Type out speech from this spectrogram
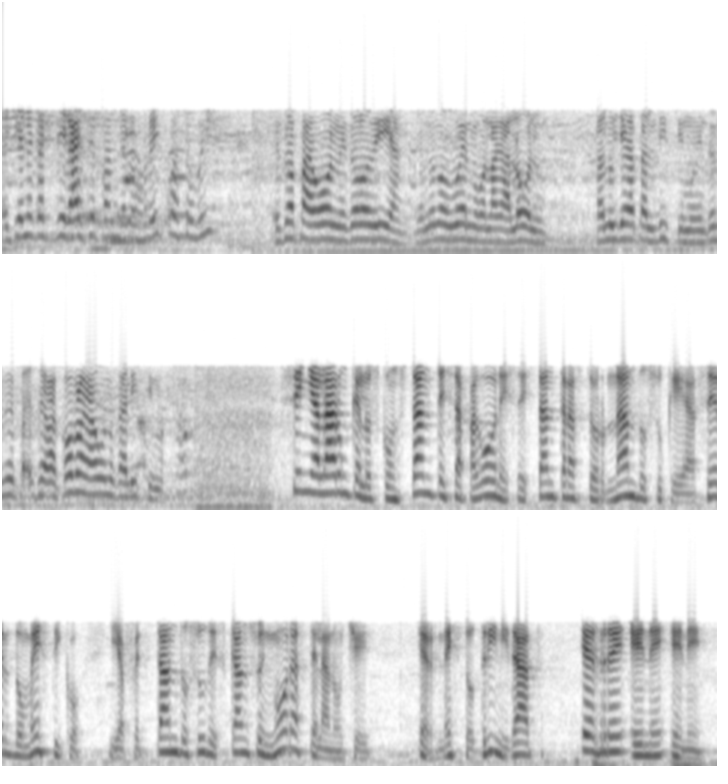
Él tiene que tirarse pan de los ricos a subir. Esos apagones todos los días, yo no nos duermo con la galón. La luz llega tardísimo, entonces se la cobran a uno carísimo. Señalaron que los constantes apagones están trastornando su quehacer doméstico y afectando su descanso en horas de la noche. Ernesto Trinidad, RNN.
